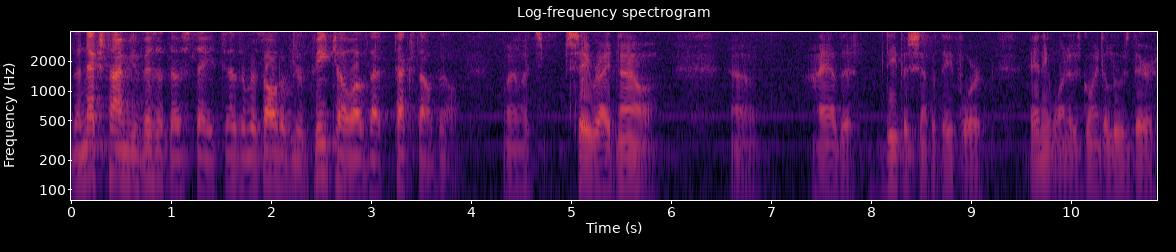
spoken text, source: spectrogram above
the next time you visit those states as a result of your veto of that textile bill. Well, let's say right now, uh, I have the deepest sympathy for anyone who's going to lose their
